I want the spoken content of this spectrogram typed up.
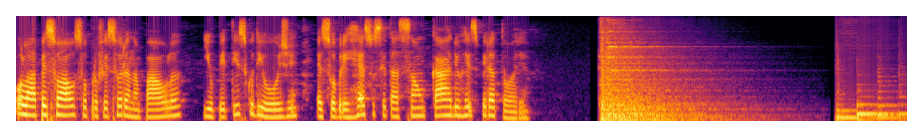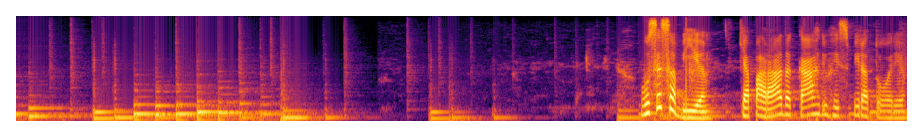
Olá pessoal, sou professora Ana Paula e o petisco de hoje é sobre ressuscitação cardiorrespiratória. Você sabia que a parada cardiorrespiratória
